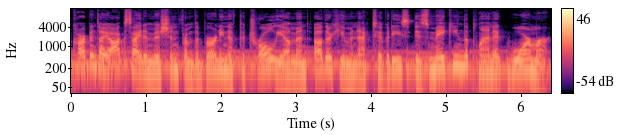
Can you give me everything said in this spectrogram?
Carbon dioxide emission from the burning of petroleum and other human activities is making the planet warmer,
